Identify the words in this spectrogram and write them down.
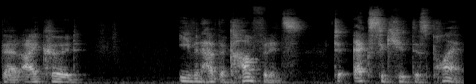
that I could even have the confidence to execute this plan?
